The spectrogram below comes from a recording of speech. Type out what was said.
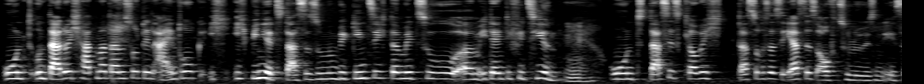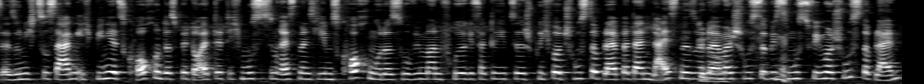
Und, und dadurch hat man dann so den Eindruck, ich, ich bin jetzt das. Also man beginnt sich damit zu ähm, identifizieren. Mhm. Und das ist, glaube ich, das, was als erstes aufzulösen ist. Also nicht zu sagen, ich bin jetzt Koch und das bedeutet, ich muss den Rest meines Lebens kochen oder so, wie man früher gesagt hat, das Sprichwort Schuster bleibt bei deinen Leisten. Also wenn du genau. einmal Schuster bist, musst du für immer Schuster bleiben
